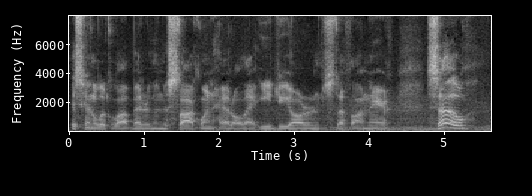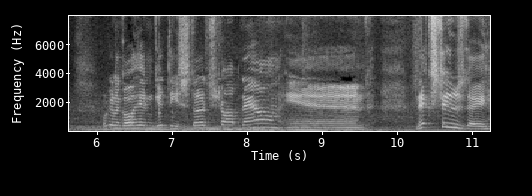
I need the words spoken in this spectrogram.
it's going to look a lot better than the stock one. Had all that EGR and stuff on there. So we're going to go ahead and get these studs chopped down. And next Tuesday,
